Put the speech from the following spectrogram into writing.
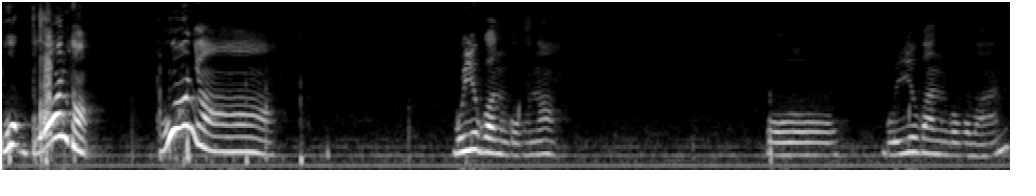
뭐, 뭐하냐? 뭐하냐? 몰려고 하는 거구나. 오, 몰려고 하는 거구만.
